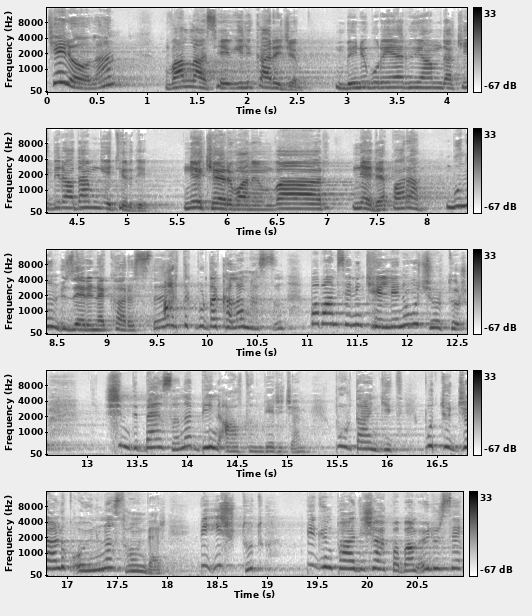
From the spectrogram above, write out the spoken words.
Keloğlan Vallahi sevgili karıcığım beni buraya rüyamdaki bir adam getirdi. Ne kervanım var ne de param. bunun üzerine karısı Artık burada kalamazsın. Babam senin kelleni uçurtur. Şimdi ben sana bin altın vereceğim. Buradan git. Bu tüccarlık oyununa son ver. Bir iş tut. Bir gün padişah babam ölürse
